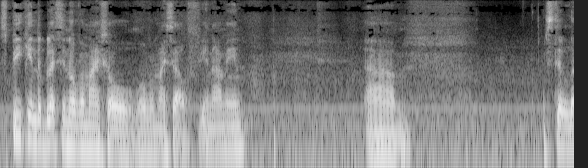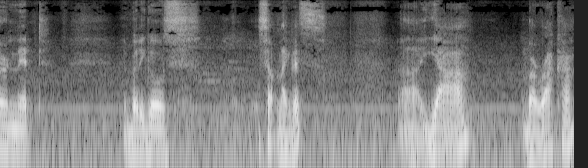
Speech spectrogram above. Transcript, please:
speaking the blessing over my soul, over myself. You know what I mean? Um, I'm still learning it, but it goes something like this: uh, Yah, Baraka,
